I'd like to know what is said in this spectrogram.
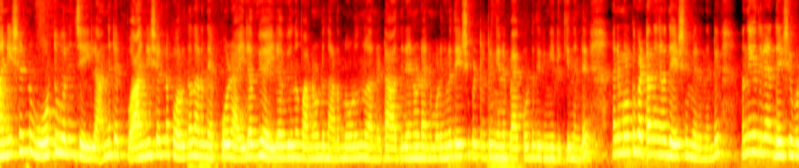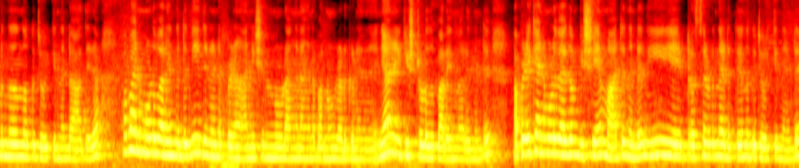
അനീഷേട്ടന് വോട്ട് പോലും ചെയ്യില്ല. എന്നിട്ട് അനീഷേട്ടന്റെ പുറകെ നടന്ന് എപ്പോഴും I love you I love you എന്ന് പറഞ്ഞുകൊണ്ട് നടന്നോളൂ എന്ന് പറഞ്ഞിട്ട് ആദിലേനോട് അനുമോൾ ഇങ്ങനെ ദേഷ്യപ്പെട്ടിട്ട് ഇങ്ങനെ ബാക്കോട്ട് തിരിഞ്ഞിരിക്കുന്നുണ്ട്. അനുമോൾക്ക് പെട്ടെന്ന് ഇങ്ങനെ ദേഷ്യം വരുന്നുണ്ട്. നീ എന്തിനാണ് ദേഷ്യപ്പെടുന്നതെന്നൊക്കെ ചോദിക്കുന്നുണ്ട് ആതിര അപ്പോൾ അനുമോൾ പറയുന്നുണ്ട് നീ എന്തിനാണ് എപ്പോഴും അനീഷേട്ടനോട് അങ്ങനെ അങ്ങനെ പറഞ്ഞുകൊണ്ട് നടക്കണത്? ഞാൻ എനിക്ക് ഇഷ്ടമുള്ളത് പറയുമെന്ന് പറയുന്നുണ്ട്. അപ്പോഴേക്കും അനുമോൾ വേഗം വിഷയം മാറ്റുന്നുണ്ട്. നീ ഡ്രസ്സ് എവിടെ നിന്ന് എടുത്തതെന്നൊക്കെ ചോദിക്കുന്നുണ്ട്.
